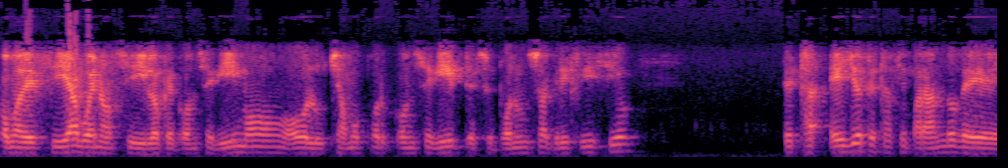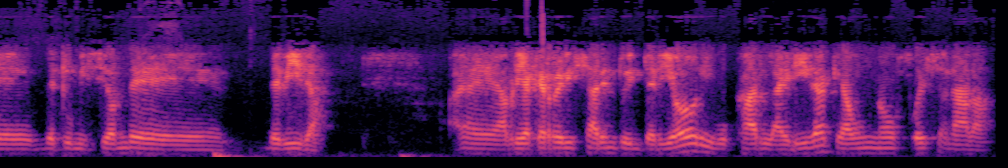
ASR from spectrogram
como decía, bueno, si lo que conseguimos o luchamos por conseguir te supone un sacrificio, ello te está separando de, tu misión de, vida. Eh, habría que revisar en tu interior y buscar la herida que aún no fuese nada.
